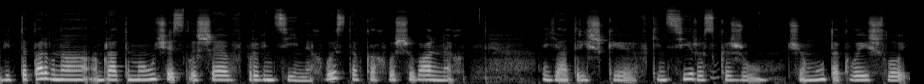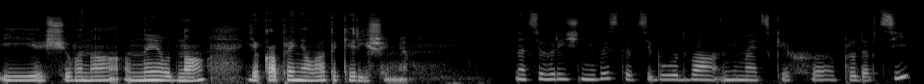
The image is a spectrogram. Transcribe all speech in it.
Відтепер вона братиме участь лише в провінційних виставках вишивальних. Я трішки в кінці розкажу, чому так вийшло, і що вона не одна, яка прийняла таке рішення. На цьогорічній виставці було два німецьких е, продавці.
